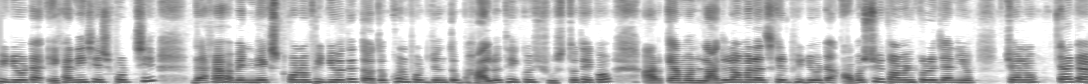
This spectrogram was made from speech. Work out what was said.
ভিডিওটা এখানেই শেষ করছি। দেখা হবে নেক্সট কোনো ভিডিওতে। ততক্ষণ পর্যন্ত ভালো থেকো, সুস্থ থেকো। আর কেমন লাগল আমার আজকের ভিডিওটা অবশ্যই কমেন্ট করে জানিও। চলো, টাটা!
